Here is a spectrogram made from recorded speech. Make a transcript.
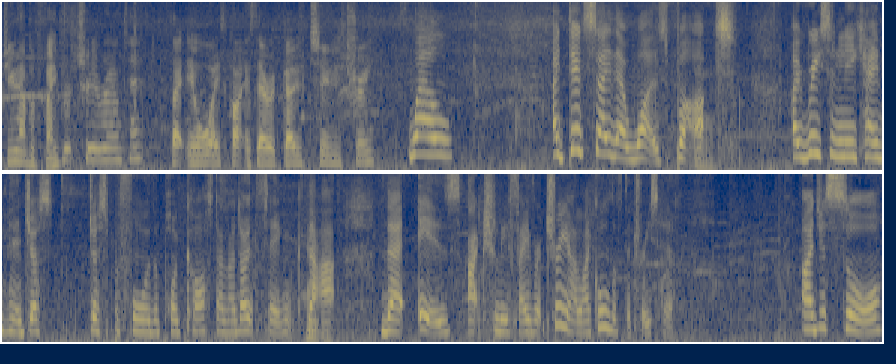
Do you have a favourite tree around here? That you always quite. Is there a go-to tree? Well, I did say there was, but I recently came here just just before the podcast, and I don't think that there is actually a favourite tree. I like all of the trees here. I just saw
